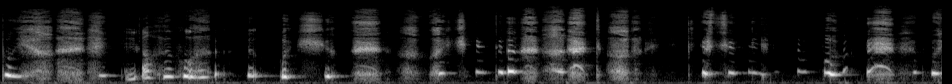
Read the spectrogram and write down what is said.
不要，饶了我！我说，我真的痛，求求你不不要。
